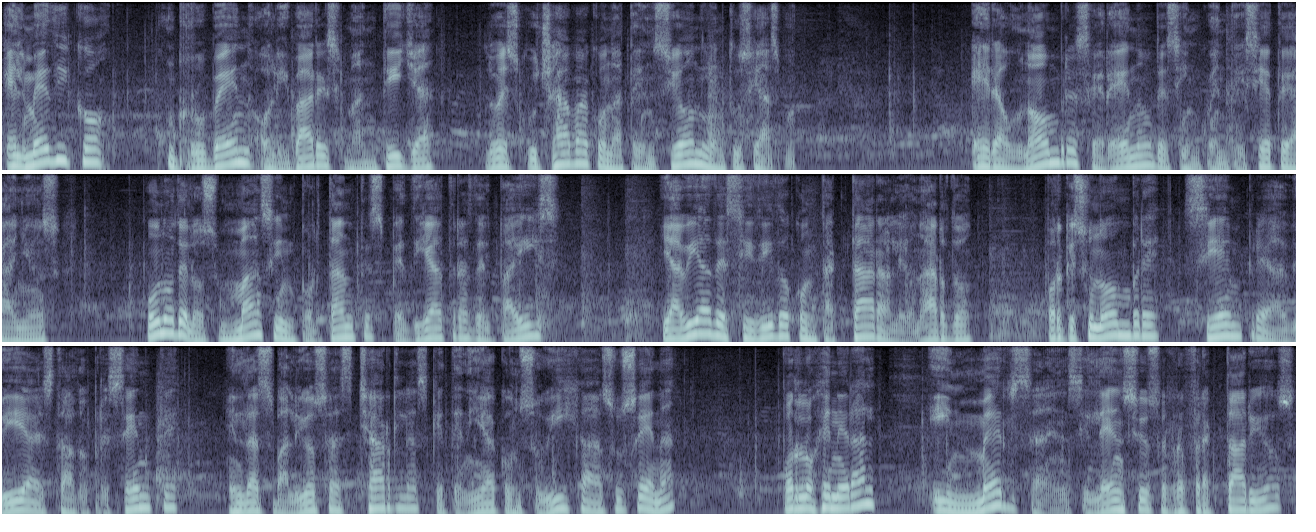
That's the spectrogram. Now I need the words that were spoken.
El médico Rubén Olivares Mantilla lo escuchaba con atención y entusiasmo. Era un hombre sereno de 57 años, uno de los más importantes pediatras del país, y había decidido contactar a Leonardo porque su nombre siempre había estado presente en las valiosas charlas que tenía con su hija Azucena, por lo general inmersa en silencios refractarios,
